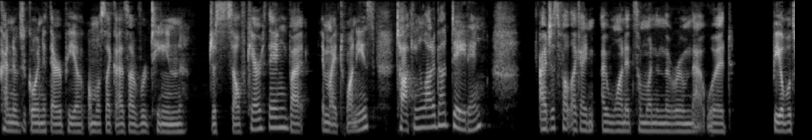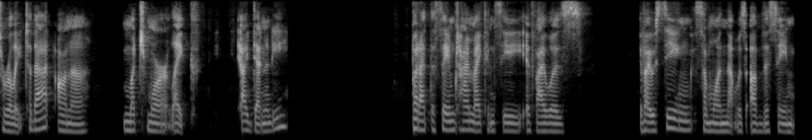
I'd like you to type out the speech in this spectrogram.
kind of going to therapy almost like as a routine just self-care thing, but in my 20s talking a lot about dating. I just felt like I I wanted someone in the room that would be able to relate to that on a much more like identity. But at the same time, I can see if I was if I was seeing someone that was of the same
